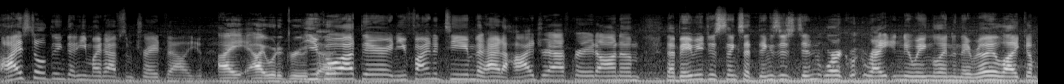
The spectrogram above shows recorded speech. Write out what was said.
I still think that he might have some trade value. I, I would agree with You that. go out there and you find a team that had a high draft grade on him, that maybe just thinks that things just didn't work right in New England and they really like him.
